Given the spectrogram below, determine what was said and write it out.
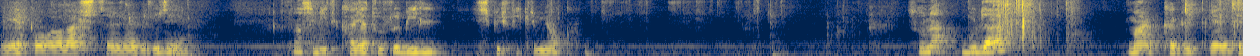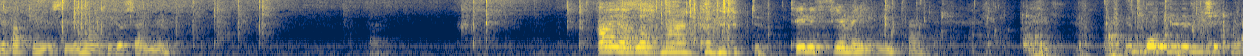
Ve ovalaştırabilirim. Nasıl bir kaya tuzu bil hiçbir fikrim yok. Sonra burada marka yani telif hakkı yemesini marka göstermiyorum. Ay Allah marka gözüktü. Telif yemeyin lütfen. YouTube abonelerini çekme.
